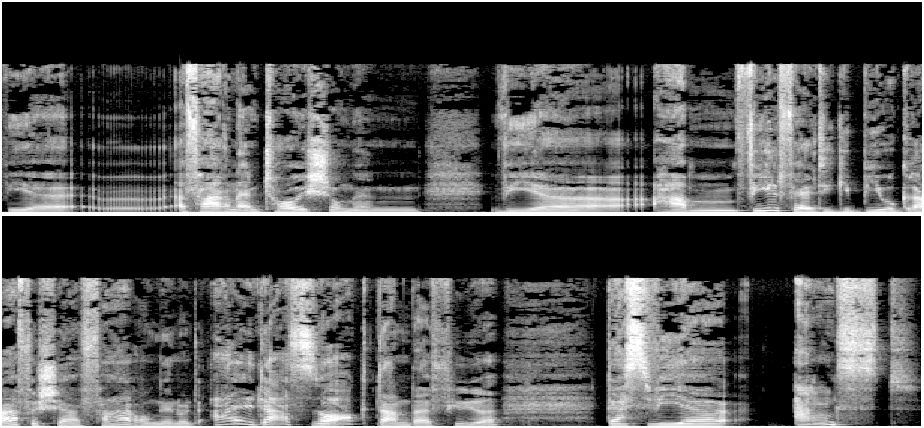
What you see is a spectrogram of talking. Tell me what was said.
wir äh, erfahren Enttäuschungen, wir haben vielfältige biografische Erfahrungen und all das sorgt dann dafür, dass wir Angst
